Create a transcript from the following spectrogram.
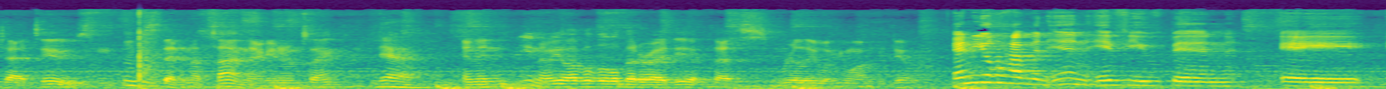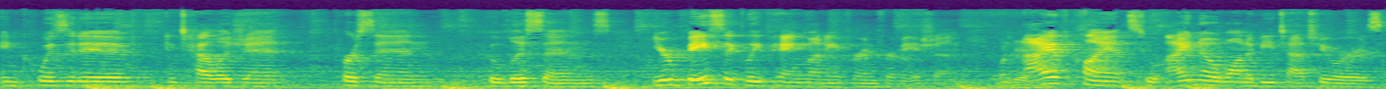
tattoos and Mhm. spend enough time there. You know what I'm saying? Yeah. And then you know you'll have a little better idea if that's really what you want to be doing. And you'll have an in if you've been a inquisitive, intelligent person who listens. You're basically paying money for information. When Yeah. I have clients who I know want to be tattooers,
